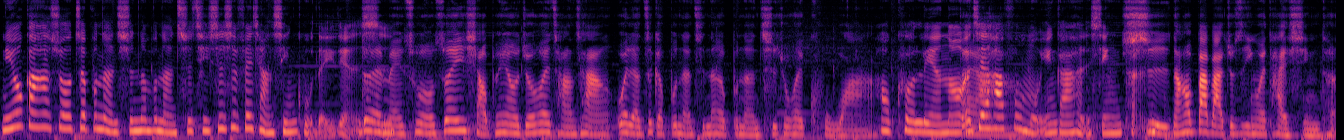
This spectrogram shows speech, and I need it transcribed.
你又跟他说这不能吃，那不能吃，其实是非常辛苦的一件事。对，没错。所以小朋友就会常常为了这个不能吃，那个不能吃，就会哭啊。好可怜哦，啊而且他父母应该很心疼。是，然后爸爸就是因为太心疼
